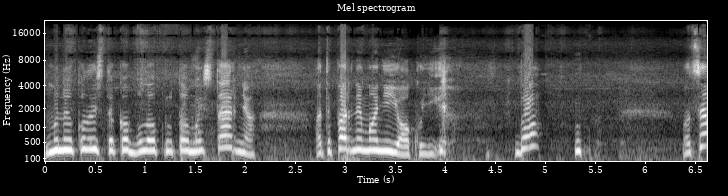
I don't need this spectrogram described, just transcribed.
У мене колись така була крута майстерня, а тепер нема ніякої. Да? Оце,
